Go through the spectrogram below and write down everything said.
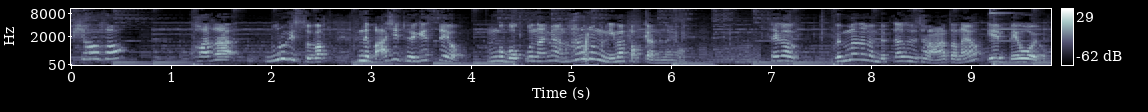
펴서 과자 모르겠어 막 근데 맛이 되게 세요. 이거 먹고 나면 하루 종일 이 맛밖에 안 나요. 제가 웬만하면 맵다는 소리 잘 안 하잖아요? 얘 매워요.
